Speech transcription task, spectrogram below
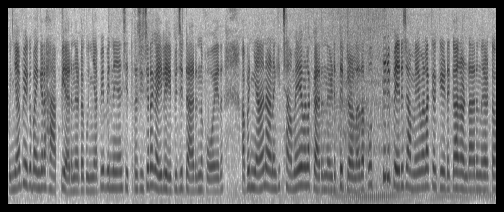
കുഞ്ഞാപ്പിയൊക്കെ ഭയങ്കര ഹാപ്പി ആയിരുന്നു കേട്ടോ. കുഞ്ഞാപ്പിയെ പിന്നെ ഞാൻ ചിത്രശിച്ചിയുടെ കയ്യിൽ ഏൽപ്പിച്ചിട്ടായിരുന്നു പോയത്. അപ്പം ഞാനാണെങ്കിൽ ചമയവിളക്കായിരുന്നു എടുത്തിട്ടുള്ളത്. അപ്പോൾ ഒത്തിരി പേര് ചമയവിളക്കൊക്കെ എടുക്കാനുണ്ടായിരുന്നു കേട്ടോ.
